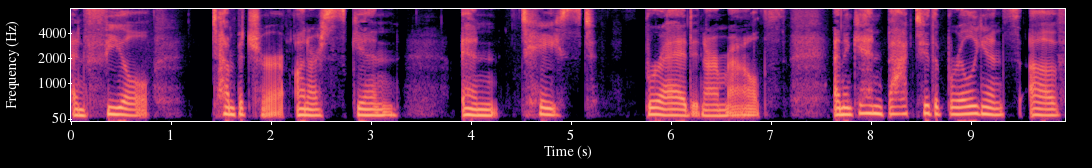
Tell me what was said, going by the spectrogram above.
and feel temperature on our skin and taste bread in our mouths. And again, back to the brilliance of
